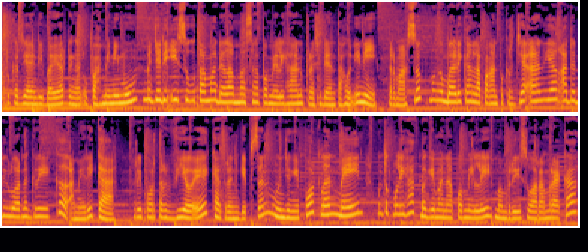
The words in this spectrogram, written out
pekerja yang dibayar dengan upah minimum menjadi isu utama dalam masa pemilihan presiden tahun ini, termasuk mengembalikan lapangan pekerjaan yang ada di luar negeri ke Amerika. Reporter VOA Catherine Gibson mengunjungi Portland, Maine untuk melihat bagaimana pemilih memberi suara mereka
